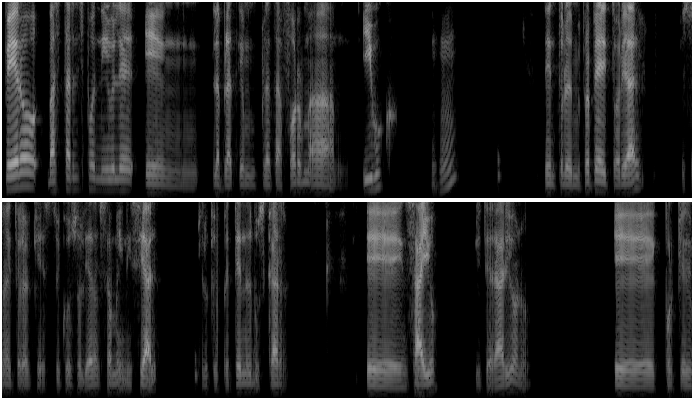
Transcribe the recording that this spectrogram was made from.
pero va a estar disponible en la plataforma ebook dentro de mi propia editorial, que es una editorial que estoy consolidando en examen inicial, que lo que pretende es buscar eh, ensayo literario, ¿no? Eh, porque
